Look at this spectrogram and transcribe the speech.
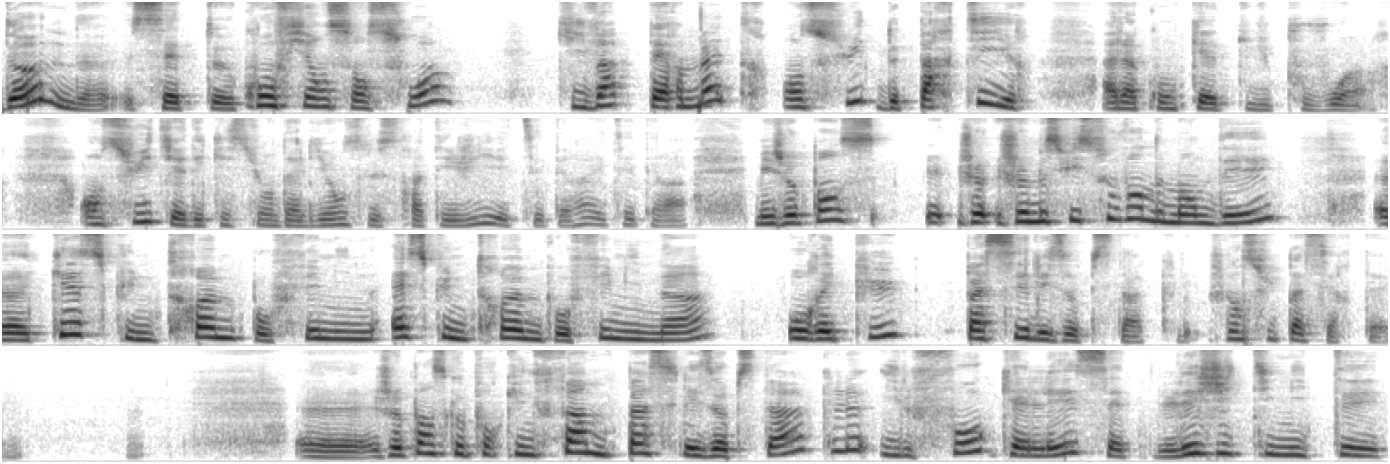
donne cette confiance en soi qui va permettre ensuite de partir à la conquête du pouvoir. Ensuite, il y a des questions d'alliance, de stratégie, etc. etc. Mais je pense, je, me suis souvent demandé qu'est-ce qu'une Trump au féminin, est-ce qu'une Trump au féminin aurait pu passer les obstacles. Je n'en suis pas certaine. Euh, je pense que pour qu'une femme passe les obstacles, il faut qu'elle ait cette légitimité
